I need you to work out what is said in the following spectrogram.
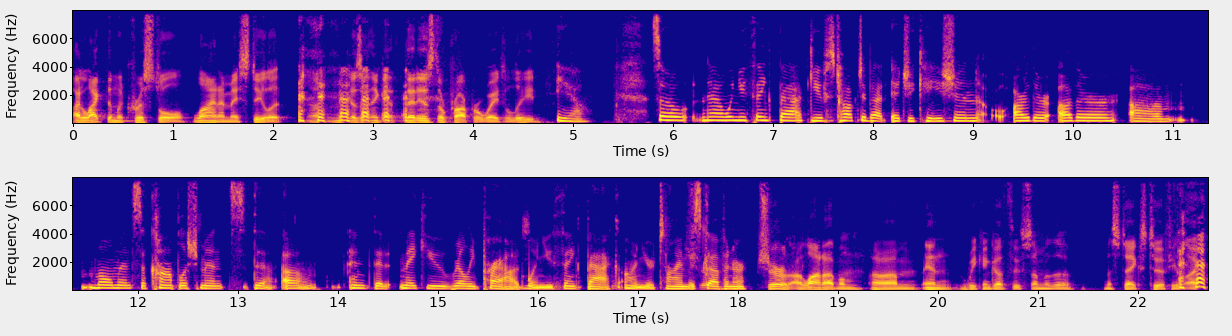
I like the McChrystal line. I may steal it uh, because I think that, that is the proper way to lead. Yeah. So now, when you think back, you've talked about education. Are there other um, moments, accomplishments, that, um, and that make you really proud when you think back on your time as governor? Sure, a lot of them, um, and we can go through some of the mistakes too if you like.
